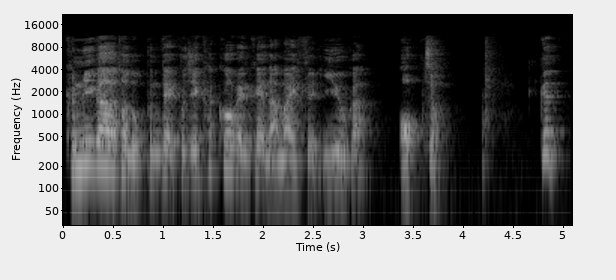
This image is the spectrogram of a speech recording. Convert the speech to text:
금리가 더 높은데 굳이 카카오뱅크에 남아있을 이유가 없죠. 끝!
